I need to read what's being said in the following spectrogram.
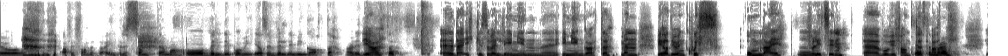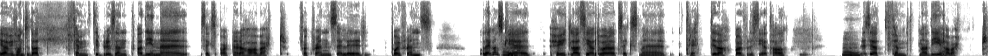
Jo, ja, fy faen, dette er et interessant tema. Og veldig på min, altså veldig min gate. Er det din Ja. gate? Eh, Det er ikke så veldig i min, eh, i min gate, men vi hadde jo en quiz om deg for litt siden, eh, hvor vi fant ut at, ja, vi fant ut at 50% av dine sexpartnere har vært fuck friends eller boyfriends. Og det er ganske høyt. La oss si at du har hatt sex med 30, da, bare for å si et tall. Mm. Det vil si at 15 av de har vært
